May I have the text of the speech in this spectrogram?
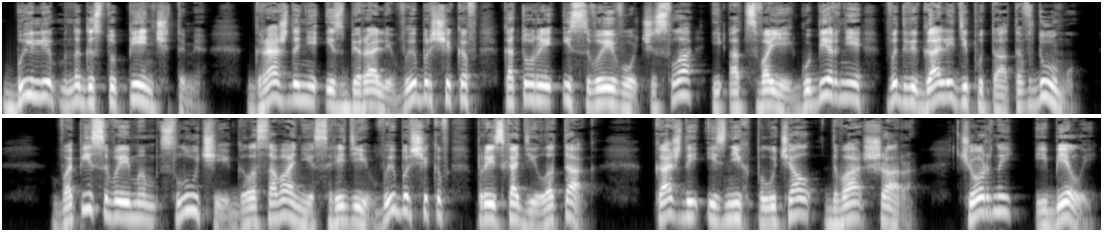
были многоступенчатыми. Граждане избирали выборщиков, которые из своего числа и от своей губернии выдвигали депутата в Думу. В описываемом случае голосование среди выборщиков происходило так. Каждый из них получал два шара – черный и белый.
